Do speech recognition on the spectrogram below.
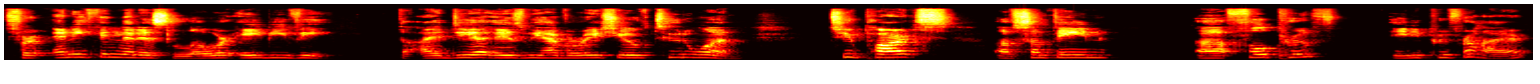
for anything that is lower ABV. The idea is we have a ratio of two to one. Two parts of something uh, full proof, 80 proof or higher,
